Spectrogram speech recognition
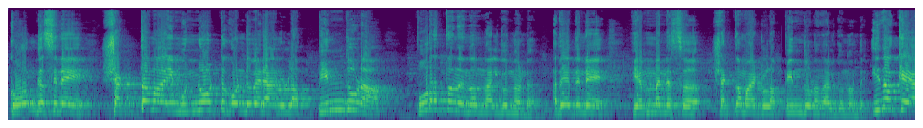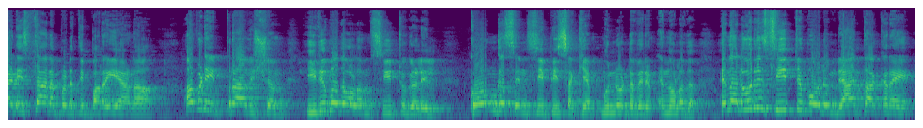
കോൺഗ്രസിനെ ശക്തമായി മുന്നോട്ട് കൊണ്ടുവരാനുള്ള പിന്തുണ പുറത്തു നിന്നും നൽകുന്നുണ്ട്. അദ്ദേഹത്തിന്റെ എം എൻ എസ് ശക്തമായിട്ടുള്ള പിന്തുണ നൽകുന്നുണ്ട്. ഇതൊക്കെ അടിസ്ഥാനപ്പെടുത്തി പറയുകയാണ് അവിടെ ഇപ്രാവശ്യം ഇരുപതോളം സീറ്റുകളിൽ കോൺഗ്രസ് എൻ സി പി സഖ്യം മുന്നോട്ട് വരും എന്നുള്ളത്. എന്നാൽ ഒരു സീറ്റ് പോലും രാജ് താക്കറെ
